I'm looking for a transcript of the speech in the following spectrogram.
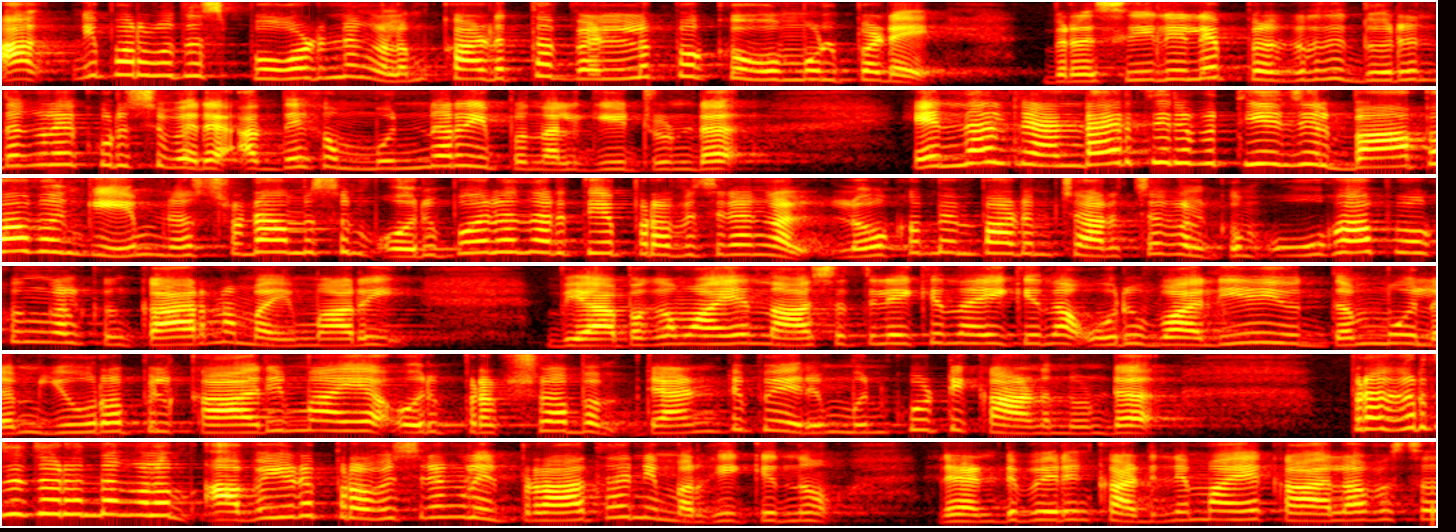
അഗ്നിപർവത സ്ഫോടനങ്ങളും കടുത്ത വെള്ളപ്പൊക്കവും ഉൾപ്പെടെ ബ്രസീലിലെ പ്രകൃതി ദുരന്തങ്ങളെക്കുറിച്ച് വരെ അദ്ദേഹം മുന്നറിയിപ്പ് നൽകിയിട്ടുണ്ട്. എന്നാൽ രണ്ടായിരത്തി ഇരുപത്തിയഞ്ചിൽ ബാബ വങ്കയും നൊസ്ട്രഡാമസും ഒരുപോലെ നടത്തിയ പ്രവചനങ്ങൾ ലോകമെമ്പാടും ചർച്ചകൾക്കും ഊഹാപോഹങ്ങൾക്കും കാരണമായി മാറി. വ്യാപകമായ നാശത്തിലേക്ക് നയിക്കുന്ന ഒരു വലിയ യുദ്ധം മൂലം യൂറോപ്പിൽ കാര്യമായ ഒരു പ്രക്ഷോഭം രണ്ടുപേരും മുൻകൂട്ടി കാണുന്നുണ്ട്. പ്രകൃതി ദുരന്തങ്ങളും അവയുടെ പ്രവചനങ്ങളിൽ പ്രാധാന്യം അർഹിക്കുന്നു. രണ്ടുപേരും കഠിനമായ കാലാവസ്ഥ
